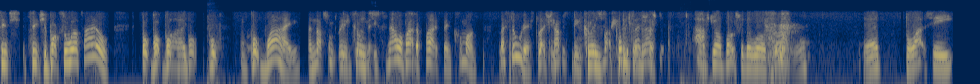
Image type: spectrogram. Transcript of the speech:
since since you boxed the world title. But but but but, but, but why? And that's something. It's, it's now about the fight saying, "Come on, let's do this. Let's chat." because, it's about putting because after, after I boxed for the world title, yeah, Buatsi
